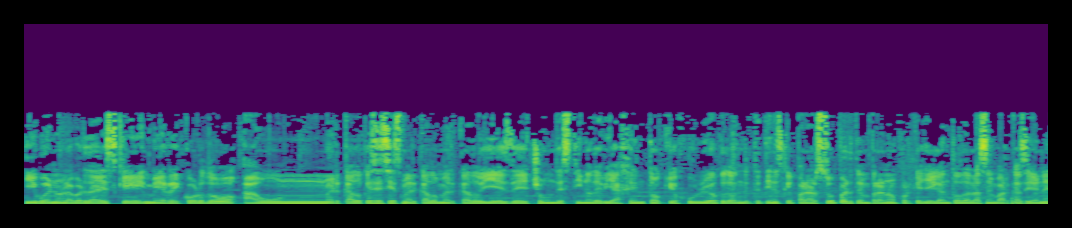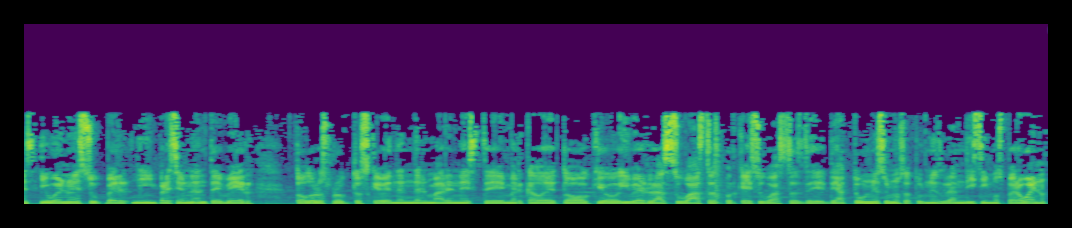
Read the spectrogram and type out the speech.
Y bueno la verdad es que me recordó a un mercado que sé si es mercado mercado y es de hecho un destino de viaje en Tokio, Julio, donde te tienes que parar súper temprano porque llegan todas las embarcaciones. Y bueno, es súper impresionante ver todos los productos que venden del mar en este mercado de Tokio y ver las subastas porque hay subastas de, de, atunes, unos atunes grandísimos, pero bueno,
